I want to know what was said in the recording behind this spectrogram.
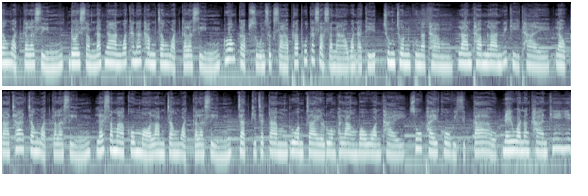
จังหวัดกาลสินโดยสำนักงานวัฒนธรรมจังหวัดกาลสินร่วมกับศูนย์ศึกษาพระพุทธศาสนาวันอาทิตย์ ชุมชนคุณธรรม ลานธรรมลานวิถีไทย เหล่ากาชาติจังหวัดกาลสินและสมาคมหมอลำจังหวัดกาลสินจัดกิจกรรมรวมใจรวมพลังบวรไทย สู้ภัยโควิด -19 ในวันอังคารที่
